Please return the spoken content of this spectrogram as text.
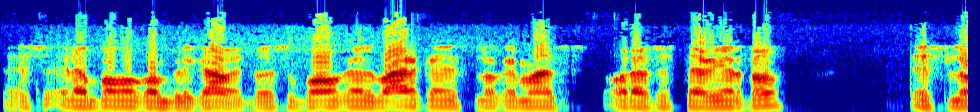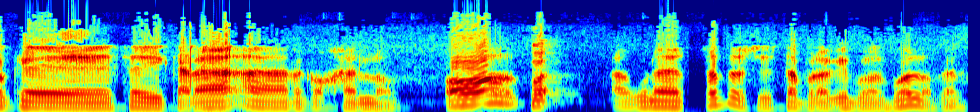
es, era un poco complicado. Entonces supongo que el bar, que es lo que más horas esté abierto, es lo que se dedicará a recogerlo. O bueno. alguna de nosotros, si está por aquí por el pueblo, claro.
